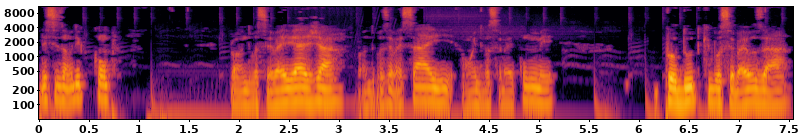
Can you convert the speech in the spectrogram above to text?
Decisão de compra. Para onde você vai viajar, para onde você vai sair, onde você vai comer, produto que você vai usar.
